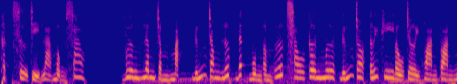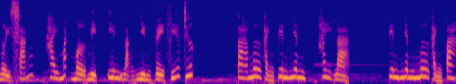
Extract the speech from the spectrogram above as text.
Thật sự chỉ là mộng sao. Vương Lâm trầm mặt, đứng trong lớp đất bùn ẩm ướt sau cơn mưa, đứng cho tới khi bầu trời hoàn toàn ngời sáng, hai mắt mờ mịt yên lặng nhìn về phía trước. Ta mơ thành tiên nhân, hay là tiên nhân mơ thành ta?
